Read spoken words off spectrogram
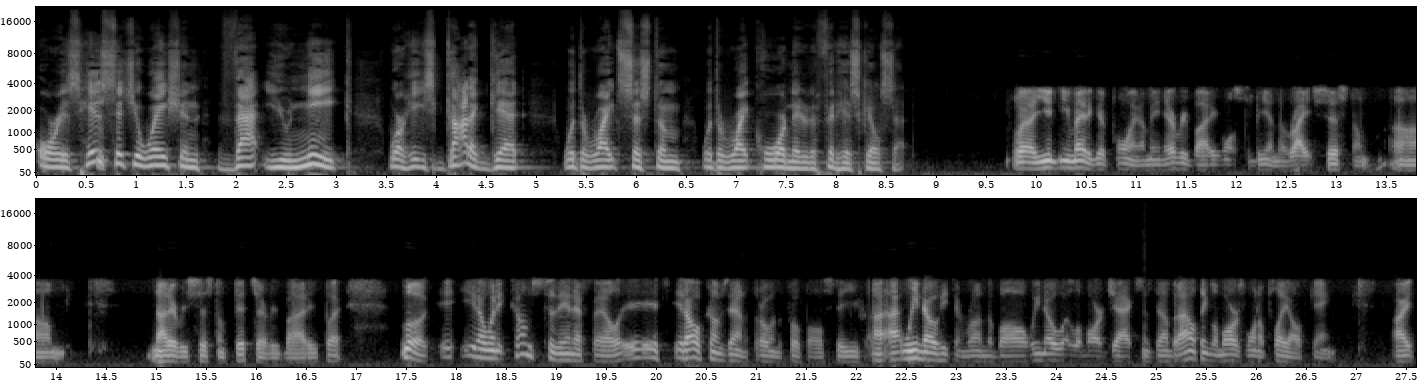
or is his situation that unique where he's got to get with the right system with the right coordinator to fit his skill set? Well, you you made a good point. I mean, everybody wants to be in the right system. Um, not every system fits everybody, but look, it, you know, when it comes to the NFL, it it all comes down to throwing the football. Steve, I, I, we know he can run the ball. We know what Lamar Jackson's done, but I don't think Lamar's won a playoff game. All right,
